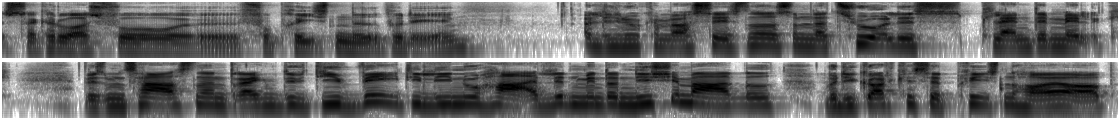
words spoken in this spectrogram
så kan du også få, øh, få prisen ned på det, ikke? Og lige nu kan man også se sådan noget som naturlig plantemælk. Hvis man tager sådan en drik, de, de ved, de lige nu har et lidt mindre nichemarked, hvor de godt kan sætte prisen højere op.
